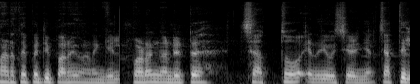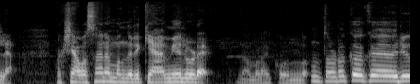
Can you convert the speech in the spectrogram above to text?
പടത്തെ പറ്റി പറയുവാണെങ്കിൽ പടം കണ്ടിട്ട് ചത്തോ എന്ന് ചോദിച്ചു കഴിഞ്ഞാൽ ചത്തില്ല. പക്ഷെ അവസാനം വന്നൊരു ക്യാമിയയിലൂടെ നമ്മളെ കൊന്നു. തുടക്കമൊക്കെ ഒരു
